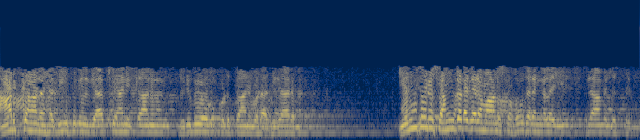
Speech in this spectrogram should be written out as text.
ആർക്കാണ് ഹദീസുകൾ വ്യാഖ്യാനിക്കാനും ദുരുപയോഗപ്പെടുത്താനും ഇവിടെ അധികാരം? എന്തൊരു സങ്കടകരമാണ് സഹോദരങ്ങളെ ഈ ഇസ്ലാമിന്റെ സ്ഥിതി.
